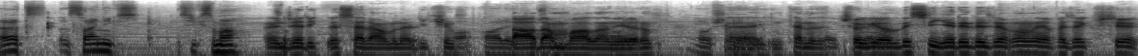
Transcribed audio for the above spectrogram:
Evet Cynix Sixma. Öncelikle selamun aleyküm. A- aleyküm Dağdan selam. bağlanıyorum. Hoş Ee, geldin. internet çok iyi olduğu için yerileceğim ama yapacak bir şey yok.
